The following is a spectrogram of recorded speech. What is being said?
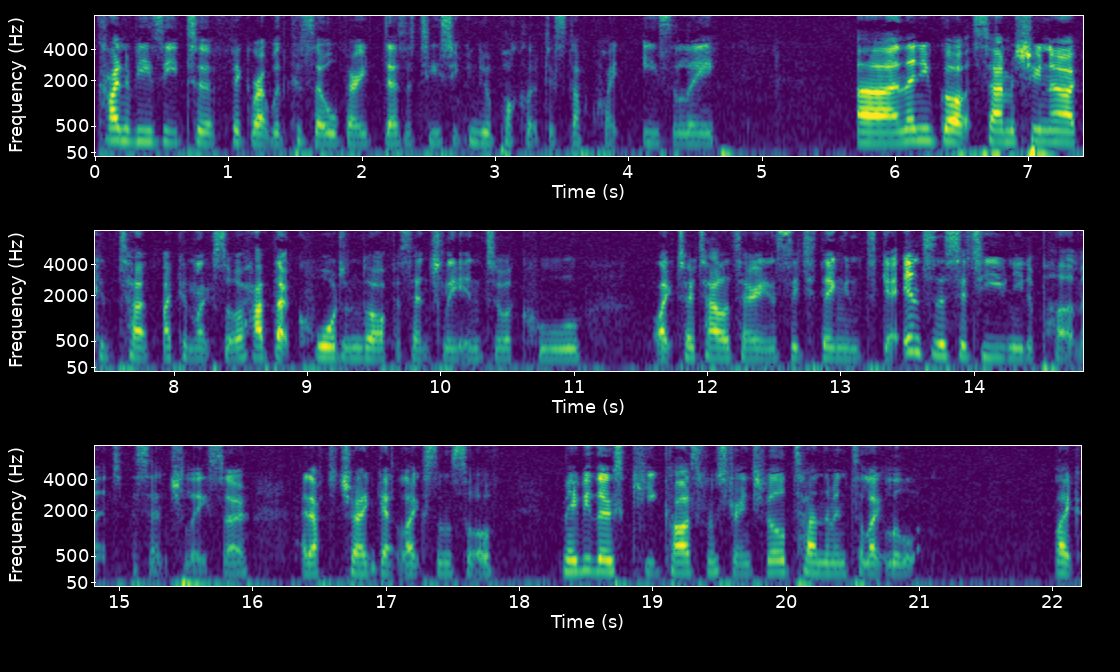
kind of easy to figure out with because they're all very deserty, so you can do apocalyptic stuff quite easily. Uh, and then you've got San Myshuno. I can turn, I can like sort of have that cordoned off essentially into a cool, like totalitarian city thing. And to get into the city, you need a permit essentially. So I'd have to try and get like some sort of maybe those key cards from Strangeville, turn them into like little like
